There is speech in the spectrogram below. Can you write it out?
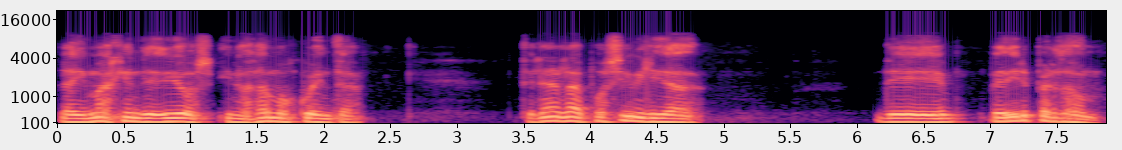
la imagen de Dios y nos damos cuenta, tener la posibilidad de pedir perdón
